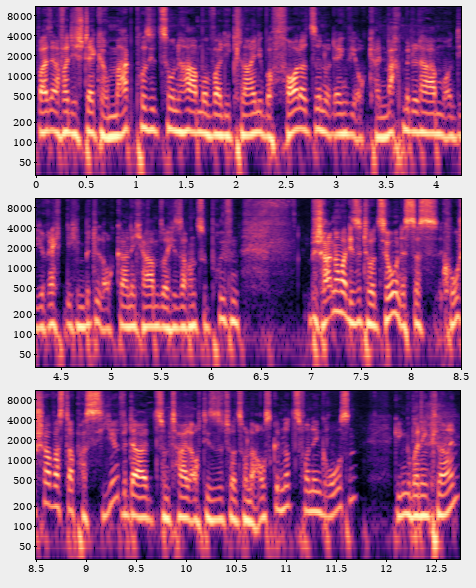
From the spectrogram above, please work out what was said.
weil sie einfach die stärkere Marktposition haben und weil die Kleinen überfordert sind und irgendwie auch kein Machtmittel haben und die rechtlichen Mittel auch gar nicht haben, solche Sachen zu prüfen. Beschreib nochmal die Situation. Ist das koscher, was da passiert? Wird da zum Teil auch diese Situation ausgenutzt von den Großen gegenüber den Kleinen?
